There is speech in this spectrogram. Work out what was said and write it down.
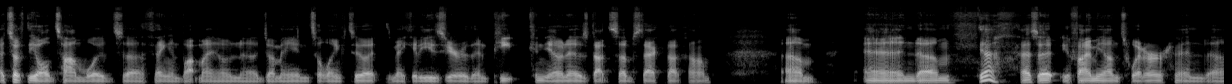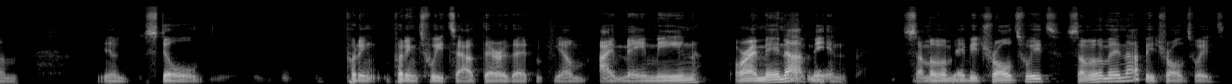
I took the old Tom Woods uh, thing and bought my own uh, domain to link to it to make it easier than PeteQuinones.substack.com. Um, and um, yeah, that's it. You find me on Twitter and um, you know still putting putting tweets out there that you know I may mean or I may not mean. Some of them may be troll tweets. Some of them may not be troll tweets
